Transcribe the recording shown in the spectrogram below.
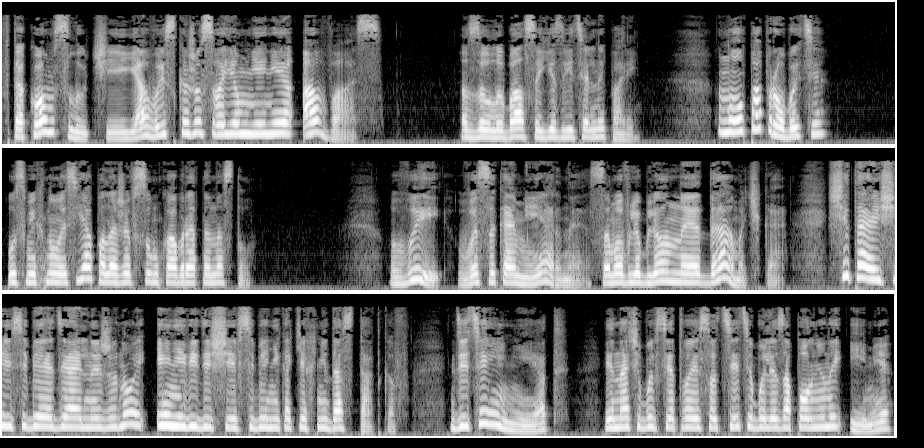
«В таком случае я выскажу свое мнение о вас», — заулыбался язвительный парень. «Ну, попробуйте», — усмехнулась я, положив сумку обратно на стол. «Вы высокомерная, самовлюбленная дамочка, считающая себя идеальной женой и не видящая в себе никаких недостатков. Детей нет, иначе бы все твои соцсети были заполнены ими».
